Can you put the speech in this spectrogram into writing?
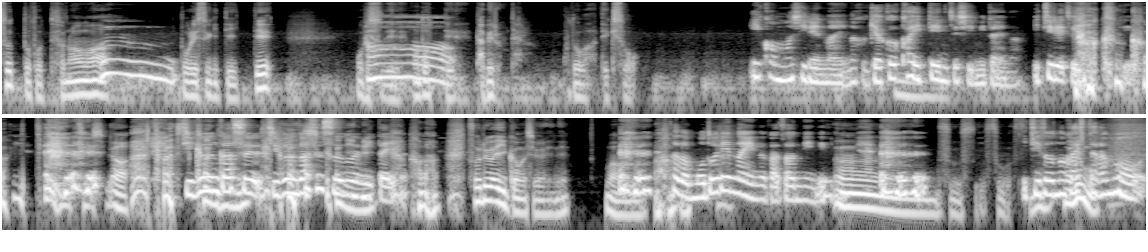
スッと取ってそのままうん。通り過ぎていって、オフィスで戻って食べるみたいなことができそいいかもしれない。なんか逆回転寿司みたいな。一列う。になってて。逆回転寿司あ、確かにね、自分がす、自分が進むみたいな。な。それはいいかもしれないね。まあまあ、ただ戻れないのが残念ですうね。ん、そうそうそうね、一度逃したまあらもう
